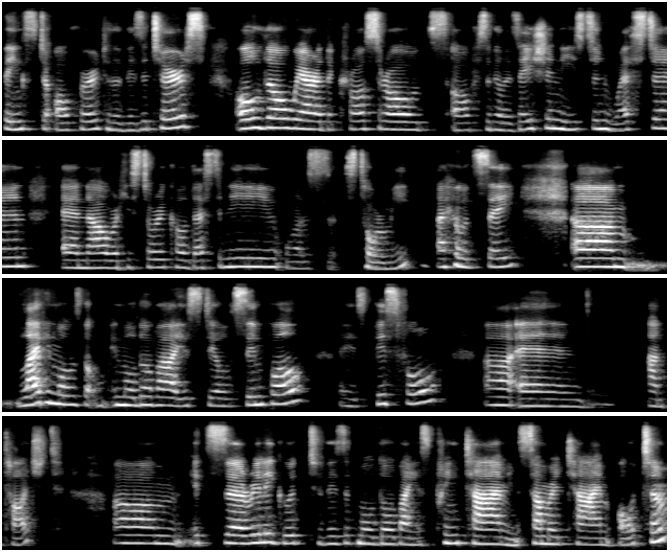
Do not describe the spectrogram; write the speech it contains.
things to offer to the visitors. Although we are at the crossroads of civilization, Eastern, Western, and our historical destiny was stormy, I would say. Um, life in, Moldo- in, Moldova is still simple, is peaceful, uh, and untouched. Um, it's uh, really good to visit Moldova in springtime, in summertime, autumn.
